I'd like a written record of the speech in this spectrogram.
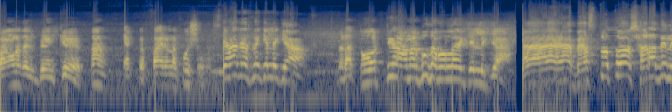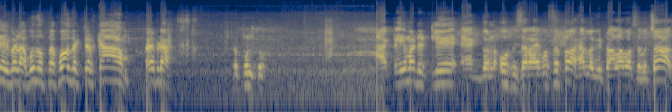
বাংলাদেশ ব্যাংকের হ্যাঁ। একটা ফাইরানা পয়সা দেশ না কেলে গিয়া? বেটা তোর টিহা আমার বুঝা বললে কে হ্যাঁ হ্যাঁ ব্যস্ত তো সারাদিনে বেটা বুঝত না প্রজেক্টের কাম। এই বেটা ফোন তো। একটা একজন অফিসার বলছে তো হ্যালো একটু আলাপ আছে বুঝছস?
